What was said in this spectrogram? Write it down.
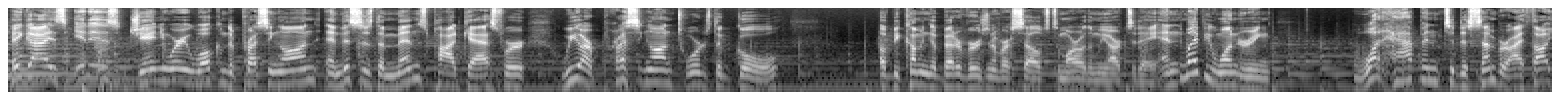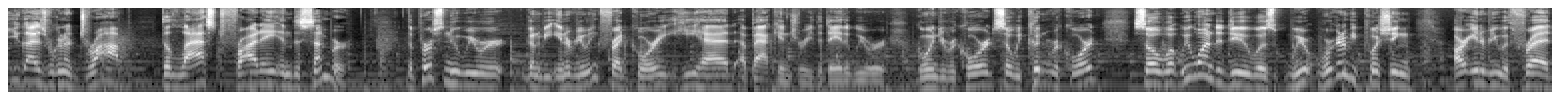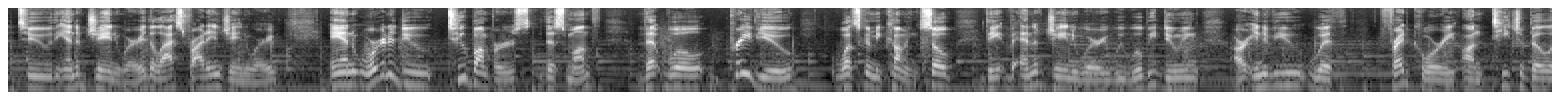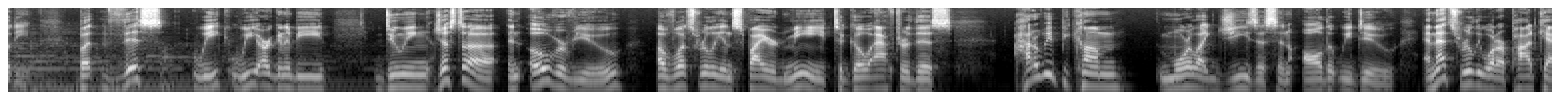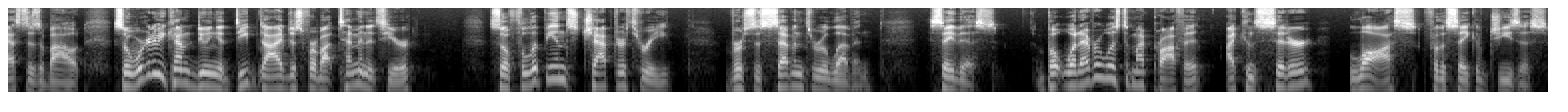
Hey guys, it is January. Welcome to Pressing On, and this is the men's podcast where we are pressing on towards the goal of becoming a better version of ourselves tomorrow than we are today. And you might be wondering, what happened to December? I thought you guys were going to drop the last Friday in December. The person who we were going to be interviewing, Fred Corey, he had a back injury the day that we were going to record, so we couldn't record. So, what we wanted to do was we're, we're going to be pushing our interview with Fred to the end of January, the last Friday in January. And we're going to do two bumpers this month that will preview what's going to be coming. So, the, the end of January, we will be doing our interview with Fred Corey on teachability. But this week, we are going to be doing just a, an overview of what's really inspired me to go after this. How do we become more like Jesus in all that we do? And that's really what our podcast is about. So we're going to be kind of doing a deep dive just for about 10 minutes here. So, Philippians chapter 3, verses 7 through 11 say this But whatever was to my profit, I consider loss for the sake of Jesus.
